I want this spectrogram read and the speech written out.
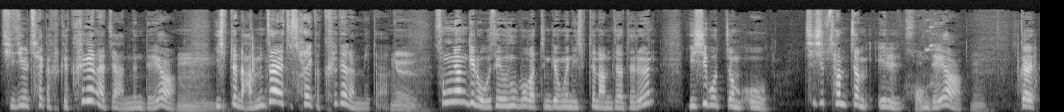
지지율 차이가 그렇게 크게 나지 않는데요. 음. 20대 남자에서 차이가 크게 납니다. 예. 송영길, 오세훈 후보 같은 경우에는 20대 남자들은 25.5, 73.1인데요. 음. 그러니까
